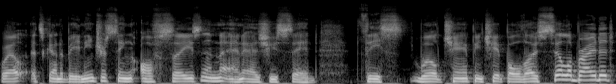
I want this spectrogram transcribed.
Well, it's going to be an interesting off season, and as you said, this World Championship, although celebrated,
